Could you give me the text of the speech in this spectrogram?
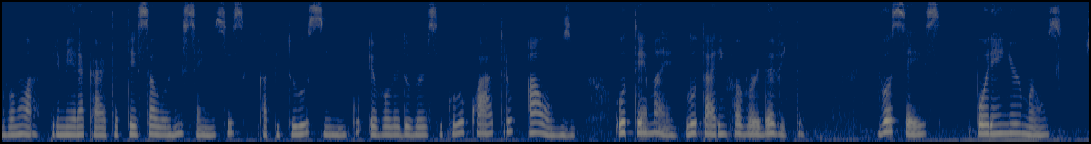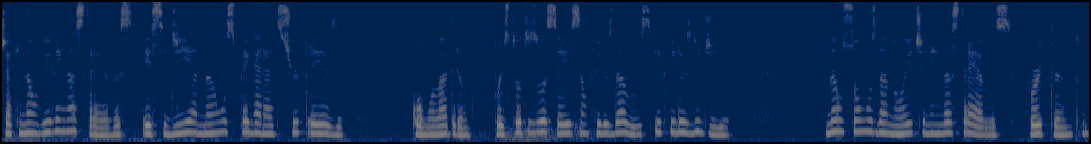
vamos lá. Primeira carta Tessalonicenses, capítulo 5. Eu vou ler do versículo 4 a 11. O tema é lutar em favor da vida. Vocês, porém, irmãos, já que não vivem nas trevas, esse dia não os pegará de surpresa como ladrão, pois todos vocês são filhos da luz e filhos do dia. Não somos da noite nem das trevas, portanto,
